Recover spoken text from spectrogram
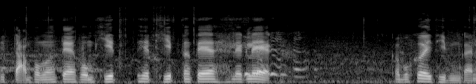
ติดตามผมตั้งแต่ผมคิดเฮ็ดคลิปตั้งแต่แรกๆ ก็บ่เคยทิมกัน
